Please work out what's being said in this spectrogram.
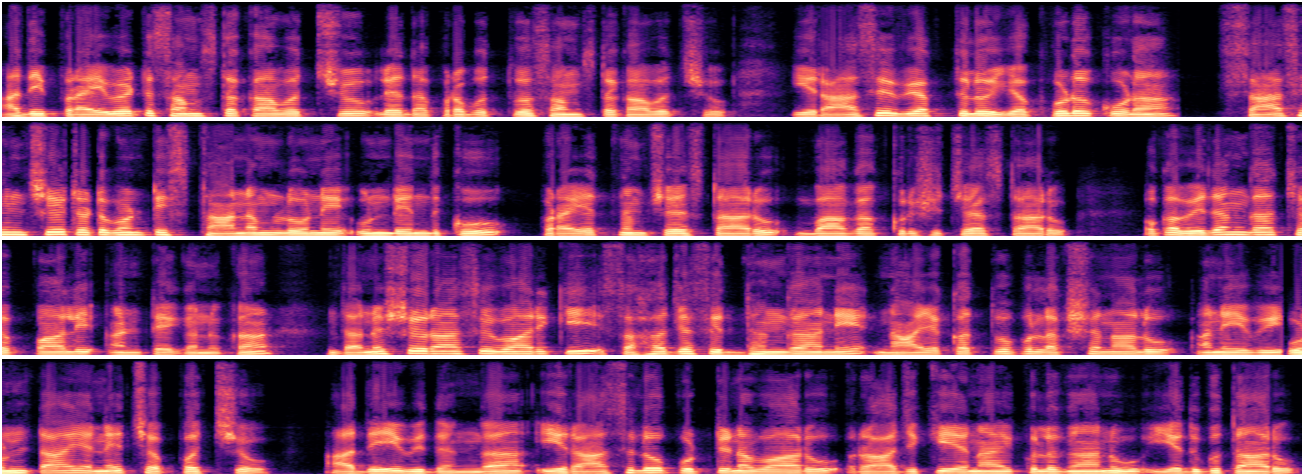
అది ప్రైవేటు సంస్థ కావచ్చు లేదా ప్రభుత్వ సంస్థ కావచ్చు ఈ రాశి వ్యక్తులు ఎప్పుడూ కూడా శాసించేటటువంటి స్థానంలోనే ఉండేందుకు ప్రయత్నం చేస్తారు బాగా కృషి చేస్తారు. ఒక విధంగా చెప్పాలి అంటే గనుక ధనుషు రాశి వారికి సహజ సిద్ధంగానే నాయకత్వపు లక్షణాలు అనేవి ఉంటాయనే చెప్పొచ్చు. అదే విధంగా ఈ రాశిలో పుట్టిన వారు రాజకీయ నాయకులుగాను ఎదుగుతారు.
